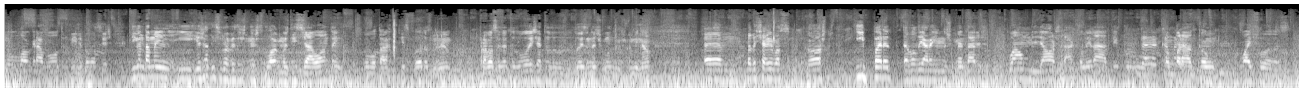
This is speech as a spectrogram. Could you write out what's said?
eu logo gravo outro vídeo para vocês. Digam também, e eu já disse uma vez isto neste vlog, mas disse já ontem, vou voltar a repetir se foda-se, não é mesmo? Para vocês é tudo hoje, é tudo dois em dois segundos, mas para mim não. Ahm, para deixarem o vosso gosto e para avaliarem nos comentários quão melhor está a qualidade, tipo, comparado com o iPhone.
